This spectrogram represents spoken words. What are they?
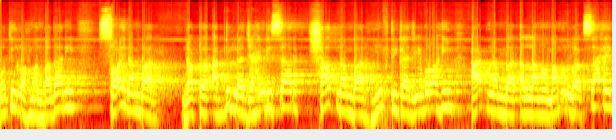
মতিউর রহমান বাদানি, ছয় number doctor Abdullah Jahangir sir, সাত নাম্বার মুফতি কাজী ইব্রাহিম, আট নাম্বার আল্লামা মামুনুল হক সাহেব,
